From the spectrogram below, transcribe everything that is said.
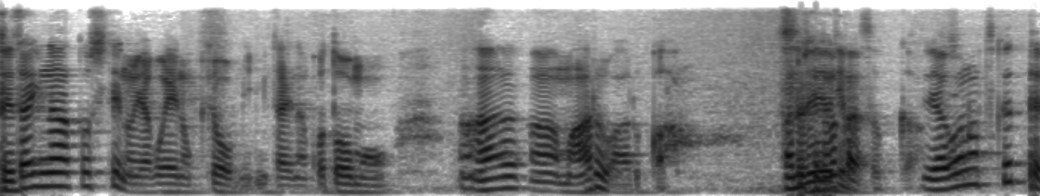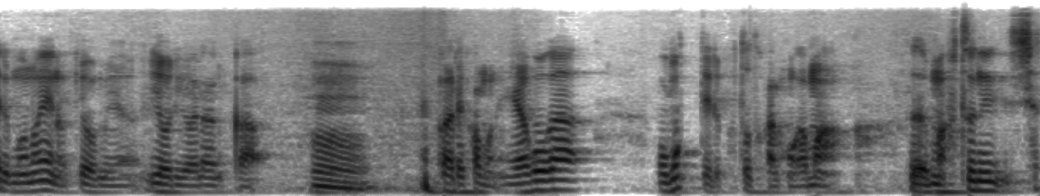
デザイナーとしての野号への興味みたいなこともああ、まあ、あるはあるか。あるけどなんそっか。野号の作ってるものへの興味よりはなんかうん。あれかもね。野号が思ってることとかの方がまあまあ普通にしゃ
